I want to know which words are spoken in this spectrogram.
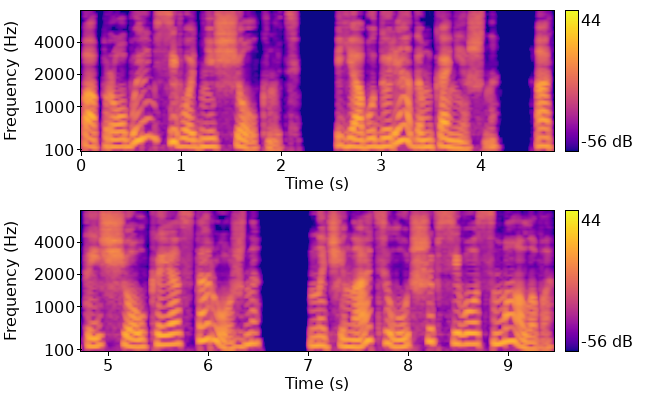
«Попробуем сегодня щелкнуть. Я буду рядом, конечно, а ты щелкай осторожно. Начинать лучше всего с малого».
